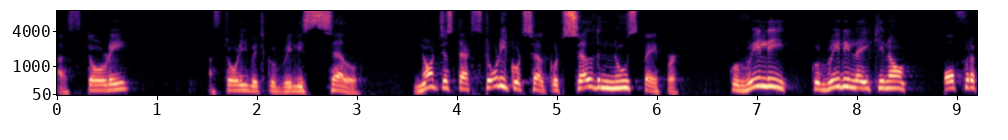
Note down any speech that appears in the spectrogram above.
a story, a story which could really sell. Not just that story could sell, could sell the newspaper, could really, could really like, you know, offer a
